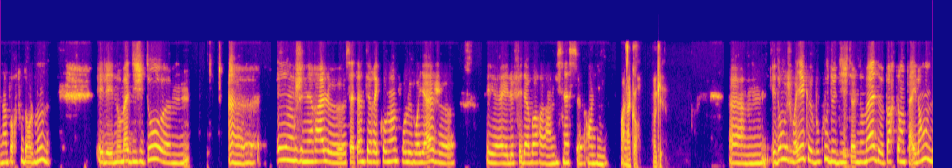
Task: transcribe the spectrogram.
n'importe où dans le monde. Et les nomades digitaux euh, euh, ont en général euh, cet intérêt commun pour le voyage euh, et, et, le fait d'avoir un business en ligne. Voilà. D'accord, ok. et donc, je voyais que beaucoup de digital nomades partaient en Thaïlande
